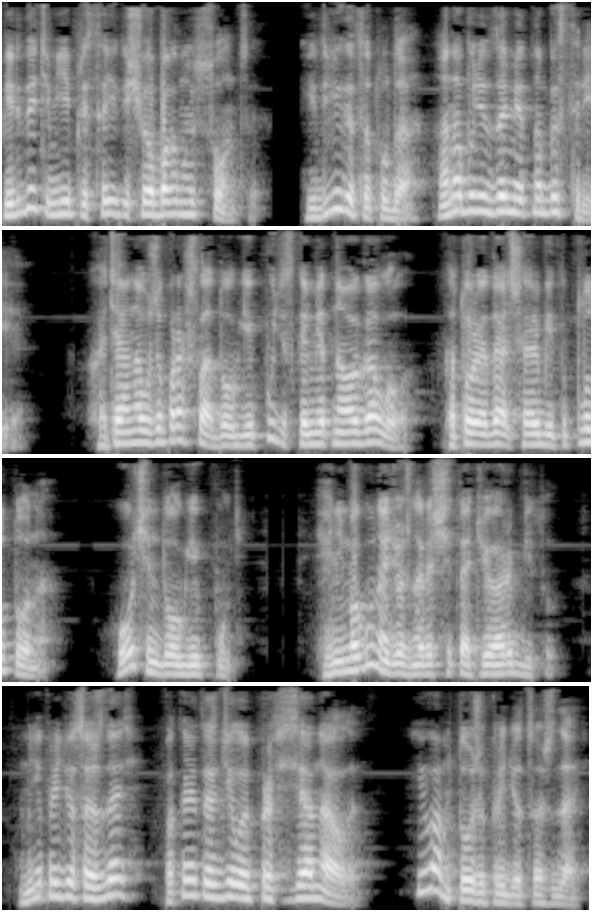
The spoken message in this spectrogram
перед этим ей предстоит еще обогнуть Солнце. И двигаться туда она будет заметно быстрее. Хотя она уже прошла долгий путь из кометного гало, которое дальше орбиты Плутона. Очень долгий путь. Я не могу надежно рассчитать ее орбиту. Мне придется ждать, пока это сделают профессионалы. И вам тоже придется ждать.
